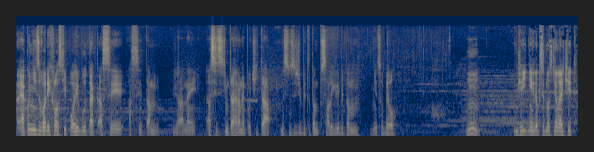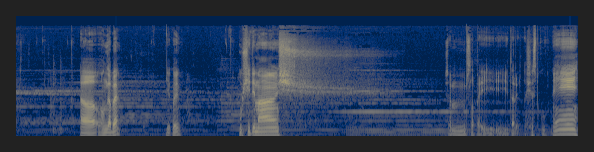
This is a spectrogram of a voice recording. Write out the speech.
jako nic o rychlosti pohybu, tak asi, asi tam žádný, asi s tím ta hra nepočítá. Myslím si, že by to tam psali, kdyby tam něco bylo. Hmm. Může jít někdo přednostně léčit? Uh, Hongabe? Děkuji. Uši ty máš... Jsem slepej tady, šestku. Ne,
